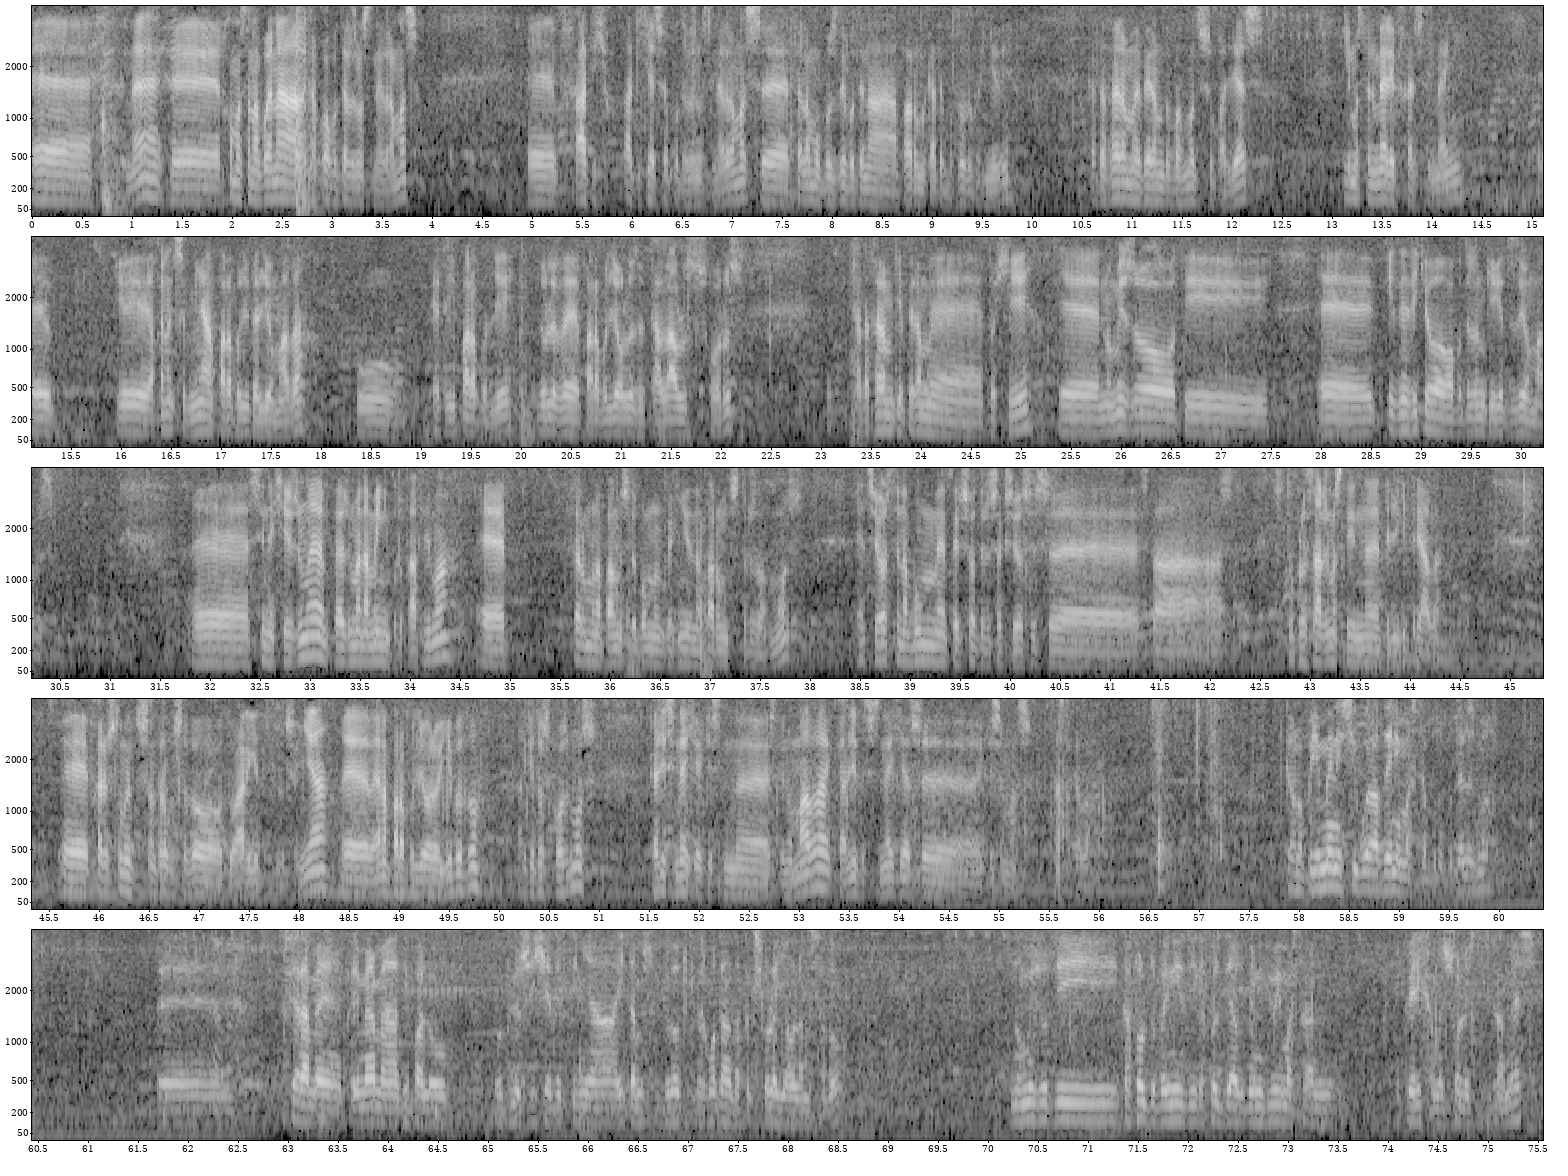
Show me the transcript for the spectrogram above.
Ε, ναι, ε, ερχόμαστε από ένα κακό αποτέλεσμα στην έδρα μας. Ε, ατυχ, ατυχές αποτέλεσμα στην έδρα μας. Ε, θέλαμε οπωσδήποτε να πάρουμε κάτι από αυτό το παιχνίδι. Καταφέραμε, πήραμε το βαθμό της ισοπαλίας. Είμαστε εν μέρει ευχαριστημένοι. Ε, ε, απέναντι σε μια πάρα πολύ καλή ομάδα που έτρεχε πάρα πολύ, δούλευε πάρα πολύ όλους, καλά όλους τους χώρους. Καταφέραμε και πήραμε το χ και νομίζω ότι ε, είναι δίκαιο αποτέλεσμα και για τις δύο ομάδες. Ε, συνεχίζουμε, παίζουμε ένα μίνι πρωτάθλημα. Ε, θέλουμε να πάμε στο επόμενο παιχνίδι να πάρουμε τους τρεις βαθμούς έτσι ώστε να μπούμε με περισσότερες αξιώσεις ε, στα, στο πλασάρισμα στην ε, τελική τριάδα. Ε, ευχαριστούμε τους ανθρώπους εδώ του Άρη για τη φιλοξενία. Ε, ένα πάρα πολύ ωραίο γήπεδο, αρκετός κόσμος. Καλή συνέχεια και στην, ε, στην ομάδα, καλή συνέχεια σε, και σε εμάς. Να είστε καλά. Ικανοποιημένοι σίγουρα δεν είμαστε από το αποτέλεσμα. Ε, ξέραμε, περιμέναμε έναν αντίπαλο ο οποίος είχε δεχτεί μια ήττα με στο γήπεδο του και θα ερχόταν να τα παίξει όλα για όλα μέσα εδώ. Νομίζω ότι καθόλου το παιχνίδι, καθόλου τη διάρκεια του παιχνιδιού ήμασταν υπερήχαμε σε όλες τις γραμμές.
